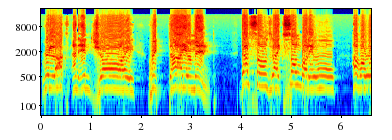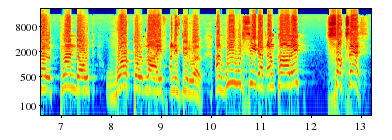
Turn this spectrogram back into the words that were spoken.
relax, and enjoy retirement. That sounds like somebody who have a well planned out worked out life and is doing well. And we would see that and call it success.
